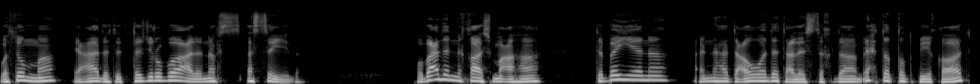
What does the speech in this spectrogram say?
وثم إعادة التجربة على نفس السيدة. وبعد النقاش معها تبين أنها تعودت على استخدام إحدى التطبيقات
